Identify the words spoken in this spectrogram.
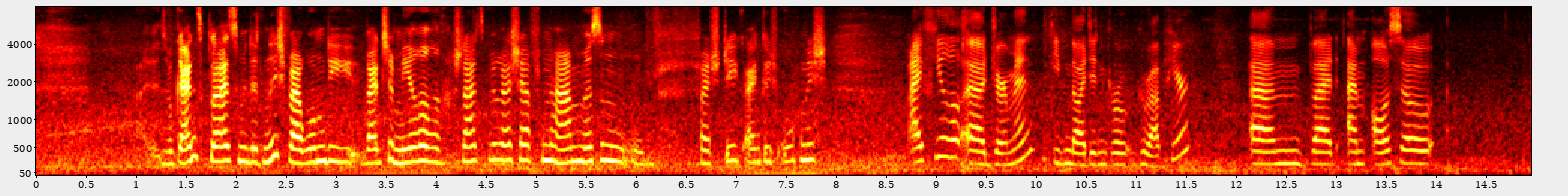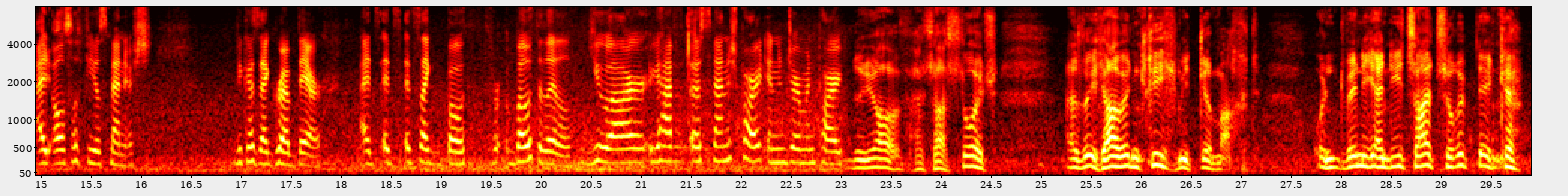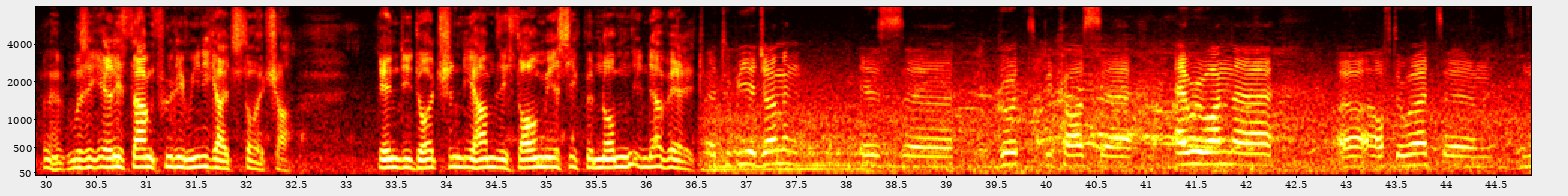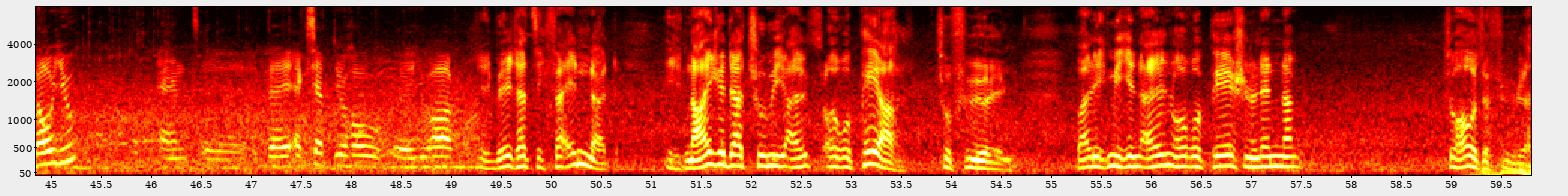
So also ganz klar ist mir das nicht, warum die manche mehrere Staatsbürgerschaften haben müssen. Verstehe ich eigentlich auch nicht. I feel uh, German, even though I didn't grow, grow up here. Um, but I'm also, I also feel Spanish because I grew up there. It's, it's, it's like both, both a little. You are, you have a Spanish part and a German part. Ja, was heißt Deutsch? Also ich habe einen Krieg mitgemacht. Und wenn ich an die Zeit zurückdenke, muss ich ehrlich sagen, fühle ich mich nicht als Deutscher. Denn die Deutschen, die haben sich saumäßig benommen in der Welt. Uh, to be a German is uh, good because uh, everyone uh, uh, of the world um, know you and uh, they accept you how you are. Die Welt hat sich verändert. Ich neige dazu, mich als Europäer zu fühlen, weil ich mich in allen europäischen Ländern zu Hause fühle.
